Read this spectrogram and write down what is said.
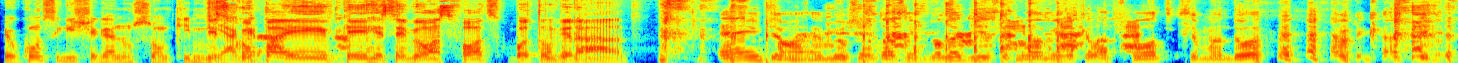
eu consegui chegar num som que me Desculpa agrada. aí quem recebeu umas fotos com o botão virado. É, então, é, meu som tá assim por causa disso. Eu tava vendo aquela foto que você mandou. Brincadeira.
